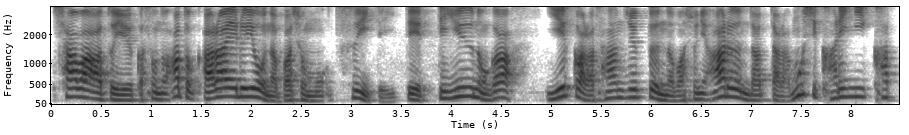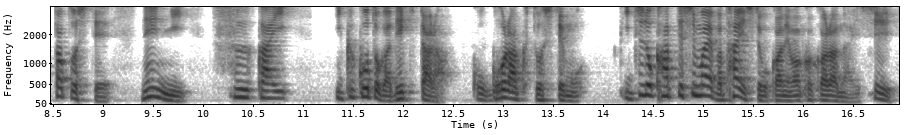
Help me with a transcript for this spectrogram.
シャワーというかその後洗えるような場所もついていてっていうのが家から30分の場所にあるんだったら、もし仮に買ったとして年に数回行くことができたら、こう娯楽としても一度買ってしまえば大してお金はかからないし、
